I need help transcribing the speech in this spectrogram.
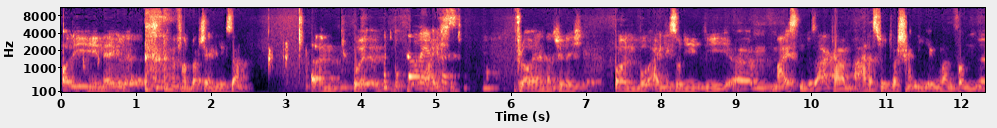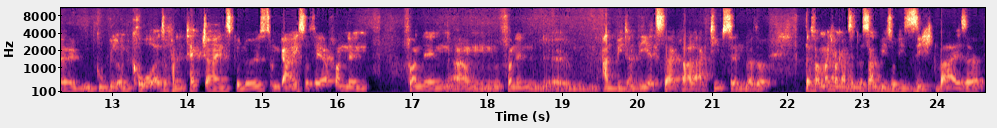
Olli Nägele von Blockchain Helix da. Ähm, wo, wo, Florian, wo Florian natürlich. Und wo eigentlich so die, die ähm, meisten gesagt haben, ah, das wird wahrscheinlich irgendwann von äh, Google und Co., also von den Tech Giants gelöst und gar nicht so sehr von den von den, ähm, von den ähm, Anbietern, die jetzt da gerade aktiv sind. Also das war manchmal ganz interessant, wie so die Sichtweise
